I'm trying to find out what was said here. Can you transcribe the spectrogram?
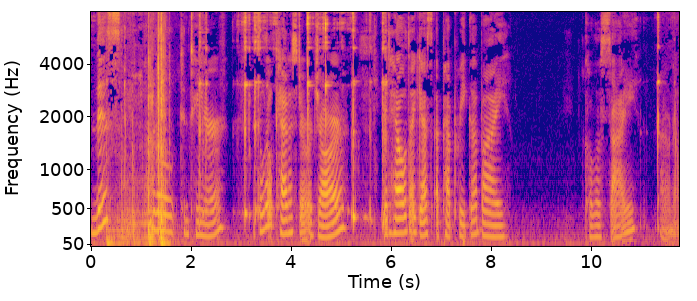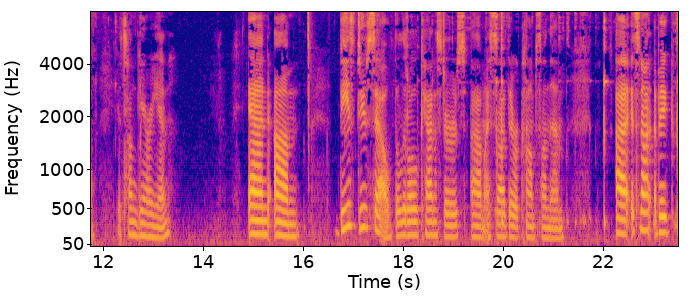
This little container, it's a little canister or jar. It held, I guess, a paprika by Kolosai. I don't know. It's Hungarian. And um, these do sell, the little canisters. Um, I saw there were comps on them. Uh, it's not a big,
